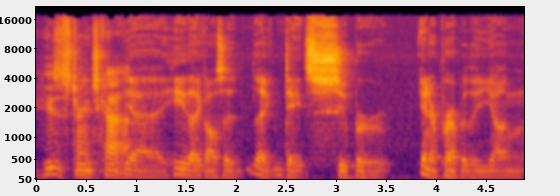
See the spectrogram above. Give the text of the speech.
He's a strange cat. Yeah, he like also like dates super inappropriately young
